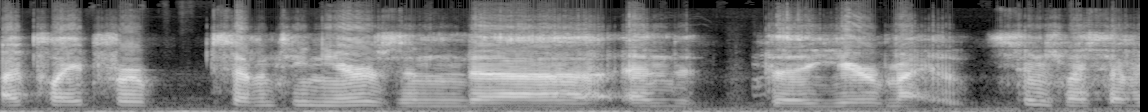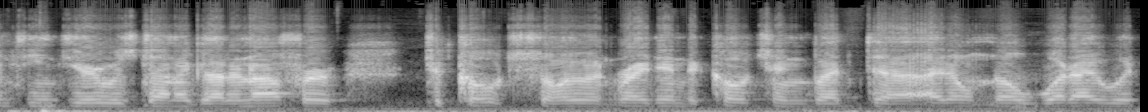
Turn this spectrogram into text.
I played for 17 years, and uh, and the year my as soon as my 17th year was done, I got an offer to coach, so I went right into coaching. But uh, I don't know what I would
